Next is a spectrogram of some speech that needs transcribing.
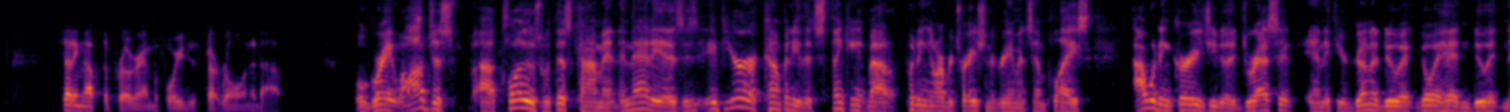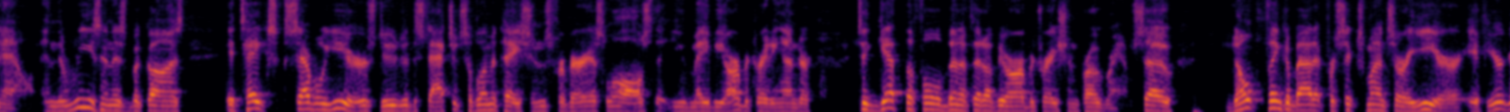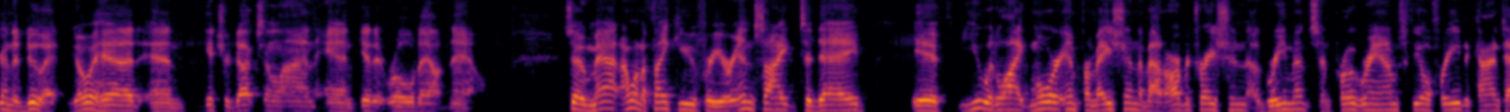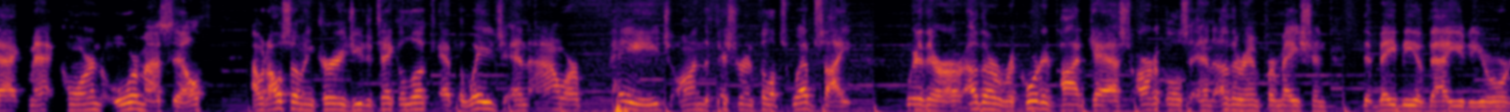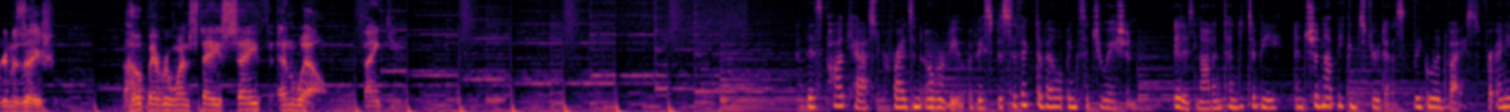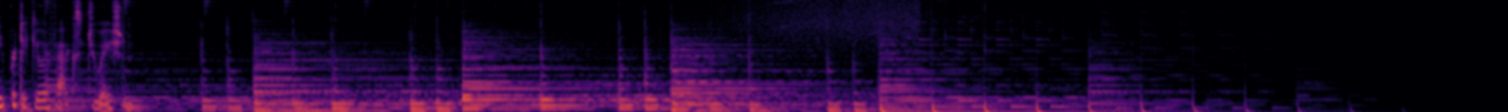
setting up the program before you just start rolling it out. Well, great. Well, I'll just uh, close with this comment, and that is, is if you're a company that's thinking about putting arbitration agreements in place, I would encourage you to address it, and if you're going to do it, go ahead and do it now. And the reason is because it takes several years due to the statutes of limitations for various laws that you may be arbitrating under to get the full benefit of your arbitration program. So don't think about it for six months or a year. If you're going to do it, go ahead and get your ducks in line and get it rolled out now. So, Matt, I want to thank you for your insight today. If you would like more information about arbitration agreements and programs, feel free to contact Matt Korn or myself. I would also encourage you to take a look at the wage and hour page on the Fisher and Phillips website where there are other recorded podcasts, articles, and other information that may be of value to your organization. I hope everyone stays safe and well. Thank you. This podcast provides an overview of a specific developing situation. It is not intended to be and should not be construed as legal advice for any particular fact situation.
